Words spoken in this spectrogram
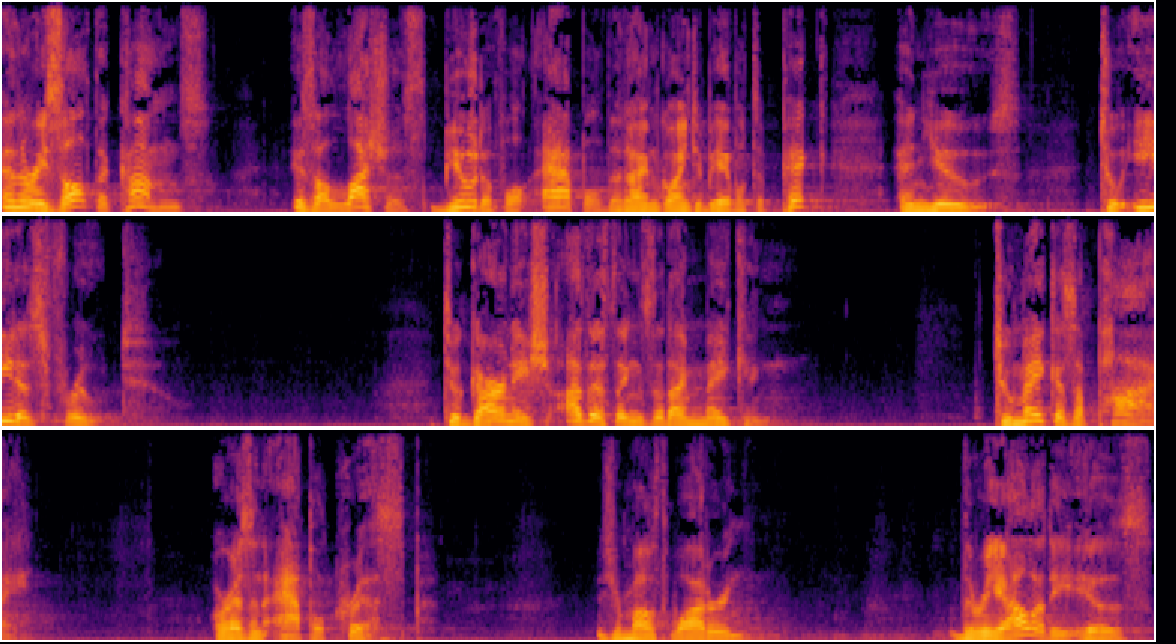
And the result that comes is a luscious, beautiful apple that I'm going to be able to pick and use to eat as fruit, to garnish other things that I'm making, to make as a pie or as an apple crisp. Is your mouth watering? The reality is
